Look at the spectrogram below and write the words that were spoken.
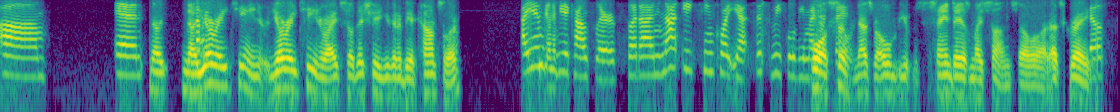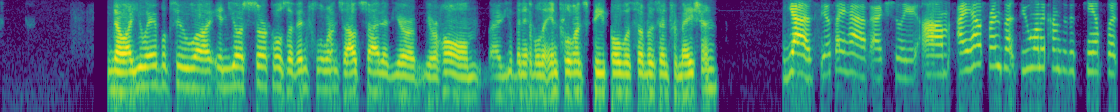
um, and No, no, you're 18. You're 18, right? So this year you're going to be a counselor. I am going to be a counselor, but I'm not 18 quite yet. This week will be my well, birthday. soon. That's oh, the same day as my son. So uh, that's great. Yep. No, are you able to, uh, in your circles of influence outside of your your home, have you been able to influence people with some of this information? Yes, yes, I have actually. Um, I have friends that do want to come to this camp, but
